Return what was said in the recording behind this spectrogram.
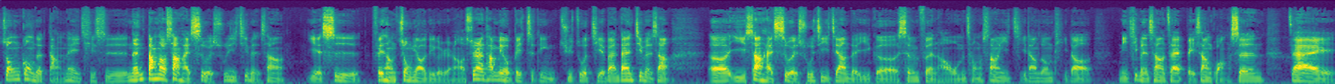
中共的党内，其实能当到上海市委书记，基本上也是非常重要的一个人啊。虽然他没有被指定去做接班，但是基本上。呃，以上海市委书记这样的一个身份哈，我们从上一集当中提到，你基本上在北上广深，在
